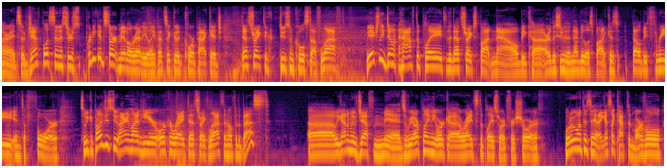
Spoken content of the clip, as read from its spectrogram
Alright, so Jeff plus Sinister's pretty good start mid already. Like, that's a good core package. Deathstrike to do some cool stuff left. We actually don't have to play to the Deathstrike spot now because, or excuse me, the Nebula spot because that'll be three into four. So we could probably just do Iron Lad here, Orka right, Deathstrike left, and hope for the best. Uh, we got to move Jeff mid, so we are playing the Orka. Right's the place for it for sure. What do we want this to hit? I guess like Captain Marvel,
